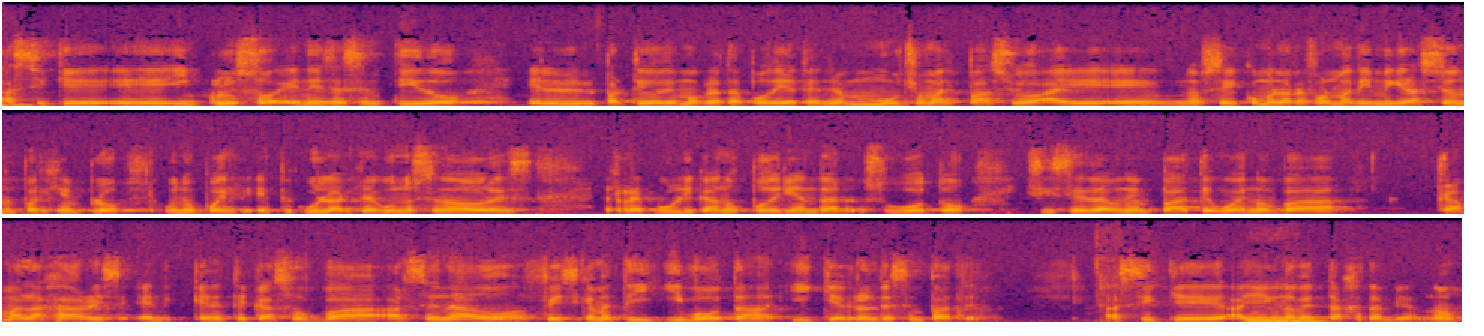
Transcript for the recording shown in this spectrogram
Así que eh, incluso en ese sentido el Partido Demócrata podría tener mucho más espacio. Hay, eh, no sé, como la reforma de inmigración, por ejemplo, uno puede especular que algunos senadores republicanos podrían dar su voto. Si se da un empate, bueno, va Kamala Harris, en, en este caso va al Senado físicamente y, vota y quiebra el desempate. Así que ahí hay una ventaja también, ¿no?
